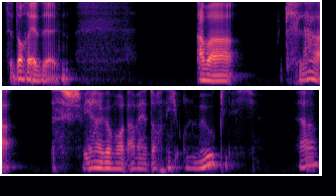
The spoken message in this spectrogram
Ist ja doch eher selten. Aber klar, es ist schwerer geworden, aber ja doch nicht unmöglich. Ja,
